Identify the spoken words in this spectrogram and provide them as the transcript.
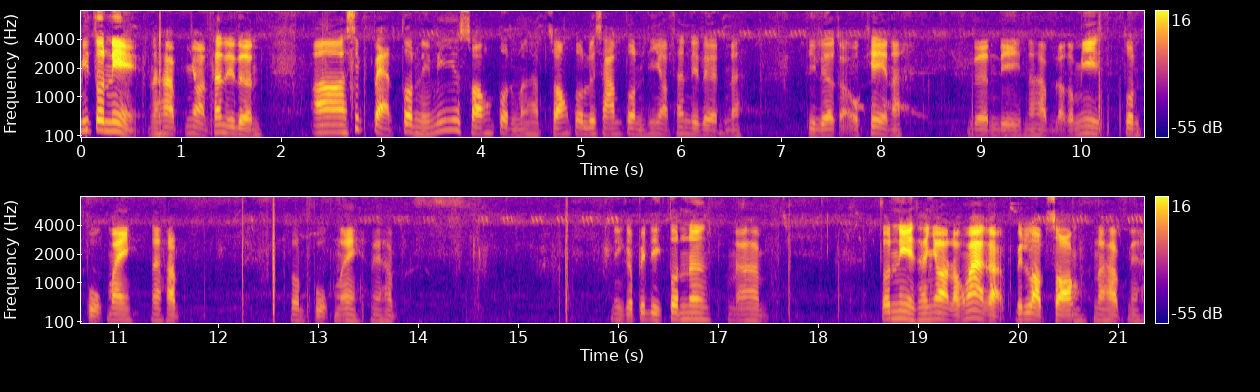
มีต้นนี้นะครับยอดท่านได้เดินอ่าสิบแปดต้นนี่มีอยู่สองต้นมั้งครับสองต้นหรือสามต้นที่ยอดท่านได้เดินนะที่เหลือก็โอเคนะ เดินดีนะครับ แล้วก็มีต้นปลูกไม้นะครับ ต้นปลูกไม้นะครับ นี่ก็เป็นอีกต้นหนึ่งนะครับ ต้นนี้ถ้ายอดออกมากอะเป็นหลอบซองนะครับเนี่ย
